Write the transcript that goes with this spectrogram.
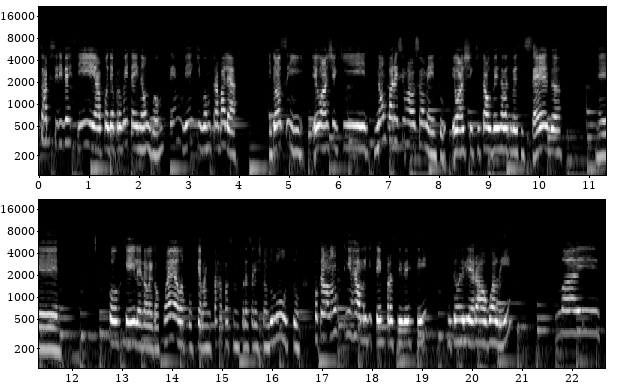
sabe se divertir, a poder aproveitar e não, vamos, tem, vem aqui, vamos trabalhar. Então, assim, eu acho que não parecia um relacionamento. Eu acho que talvez ela tivesse cega, é, porque ele era legal com ela, porque ela ainda estava passando por essa questão do luto, porque ela não tinha realmente tempo para se divertir, então ele era algo ali. Mas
